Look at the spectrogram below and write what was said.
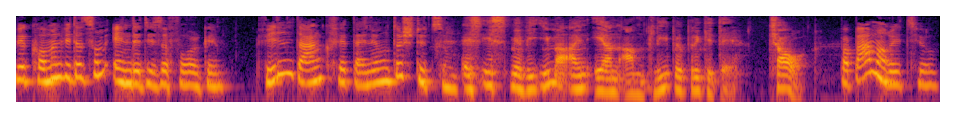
wir kommen wieder zum Ende dieser Folge. Vielen Dank für deine Unterstützung. Es ist mir wie immer ein Ehrenamt, liebe Brigitte. Ciao. Baba, Maurizio.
